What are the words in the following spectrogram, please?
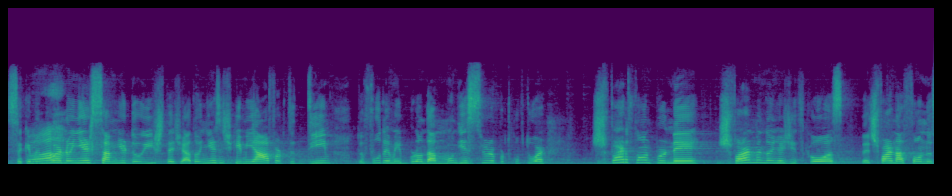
Se ke menduar ndonjëherë sa mirë do ishte që ato njerëz që kemi afër të dim, të futemi brenda mendjes tyre për të kuptuar Çfarë thonë për ne, çfarë mendojnë gjithë kohës dhe çfarë na thonë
